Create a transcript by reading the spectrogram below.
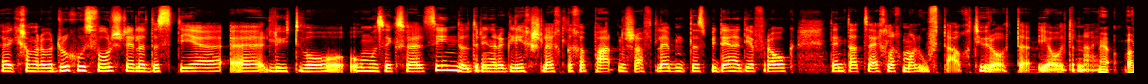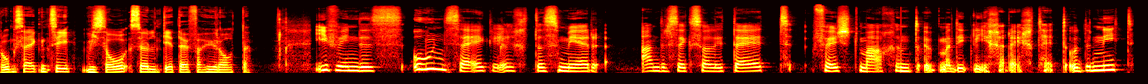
Ich kann mir aber durchaus vorstellen, dass die äh, Leute, die homosexuell sind oder in einer gleichgeschlechtlichen Partnerschaft leben, dass bei denen die Frage dann tatsächlich mal auftaucht, heiraten, ja oder nein. Ja, warum sagen Sie, wieso sollen die dürfen heiraten? Ich finde es unsäglich, dass wir an der Sexualität festmachen, ob man die gleichen Rechte hat oder nicht.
